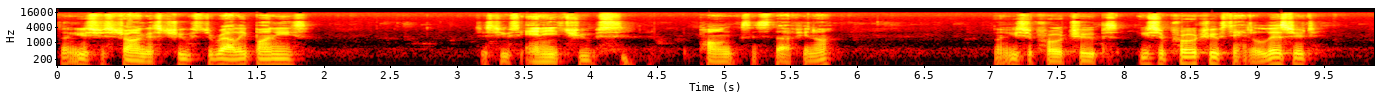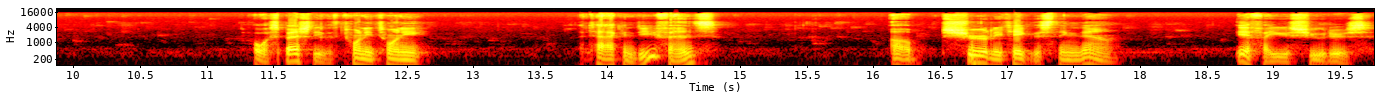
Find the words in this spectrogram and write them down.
Don't use your strongest troops to rally bunnies. Just use any troops, punks and stuff, you know. Don't use your pro troops. Use your pro troops to hit a lizard. Oh, especially with 2020 attack and defense, I'll surely take this thing down if I use shooters.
